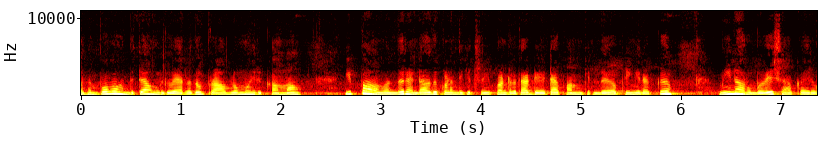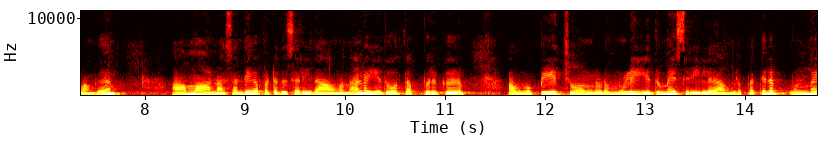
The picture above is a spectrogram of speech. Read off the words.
அது போக வந்துட்டு அவங்களுக்கு வேறு எதுவும் ப்ராப்ளமும் இருக்காமா? இப்போ அவங்க வந்து ரெண்டாவது குழந்தைக்கு ட்ரை பண்ணுறதா டேட்டா காமிக்கிறது அப்படிங்கிறக்கு மீனா ரொம்பவே ஷாக் ஆயிடுவாங்க ஆமாம் நான் சந்தேகப்பட்டது சரிதான். அவங்க மேலே ஏதோ தப்பு இருக்குது அவங்க பேச்சும் அவங்களோட மொழி எதுவுமே சரியில்லை. அவங்கள பற்றின உண்மை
